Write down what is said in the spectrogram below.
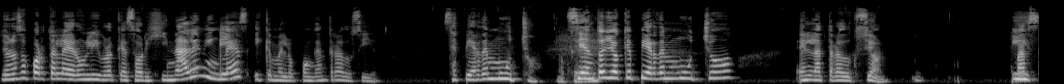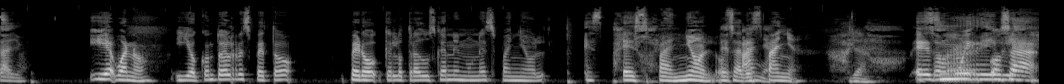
Yo no soporto leer un libro que es original en inglés y que me lo pongan traducido. Se pierde mucho. Siento yo que pierde mucho en la traducción. Y- Batallo. Y eh, bueno, y yo con todo el respeto, pero que lo traduzcan en un español Español. español, o De sea, de España. Ya. Es, Es muy, o sea,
